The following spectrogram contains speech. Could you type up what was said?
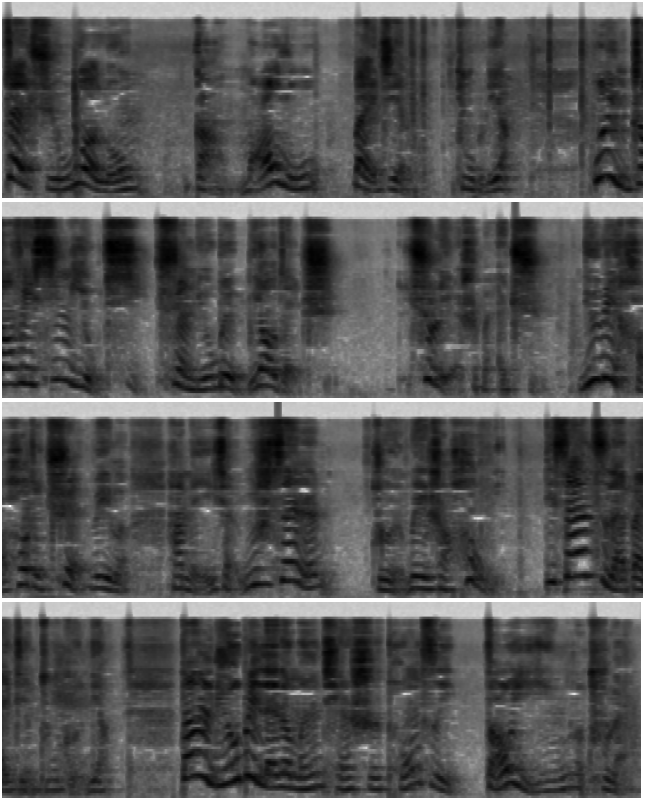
再去卧龙岗茅庐。拜见诸葛亮，关羽、张飞心里有气，劝刘备不要再去，去了也是白去。刘备好好的劝慰了他们一下，于是三人准备上厚礼，第三次来拜见诸葛亮。当刘备来到门前时，童子早已迎了出来。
